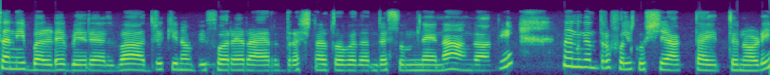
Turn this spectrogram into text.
ಸನಿ ಬರ್ಡೇ ಬೇರೆ ಅಲ್ವಾ? ಅದಕ್ಕಿಂತ ಬಿಫೋರೇ ರಾಯರ ದರ್ಶನ ತಗೋದಂದ್ರೆ ಸುಮ್ಮನೆನಾ ಹಂಗಾಗಿ ನನಗಂತೂ ಫುಲ್ ಖುಷಿ ಆಗ್ತಾ ಇತ್ತು ನೋಡಿ.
